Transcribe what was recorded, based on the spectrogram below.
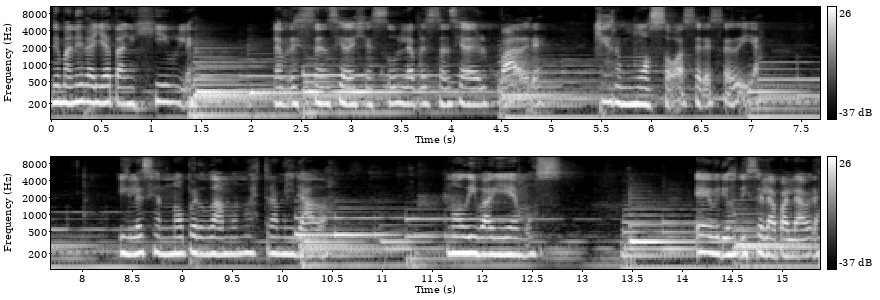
de manera ya tangible la presencia de Jesús, la presencia del Padre. Qué hermoso va a ser ese día. Iglesia, no perdamos nuestra mirada, no divaguemos. Ebrios, dice la palabra,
